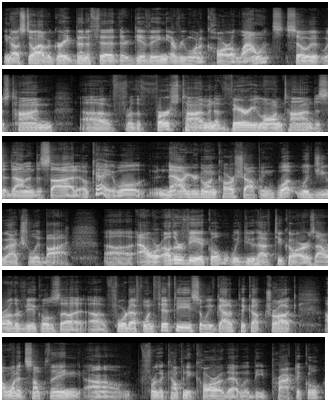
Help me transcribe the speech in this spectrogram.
you know, I still have a great benefit. They're giving everyone a car allowance. So it was time uh, for the first time in a very long time to sit down and decide okay, well, now you're going car shopping. What would you actually buy? Uh, our other vehicle, we do have two cars. Our other vehicle's uh, a Ford F 150, so we've got a pickup truck. I wanted something um, for the company car that would be practical,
